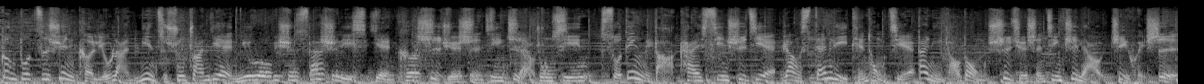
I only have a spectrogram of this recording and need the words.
更多资讯可浏览念子书专业 Neurovision Specialist 眼科视觉神经治疗中心。锁定打开新世界，让 Stanley 甜筒节带你搞懂视觉神经治疗这回事。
